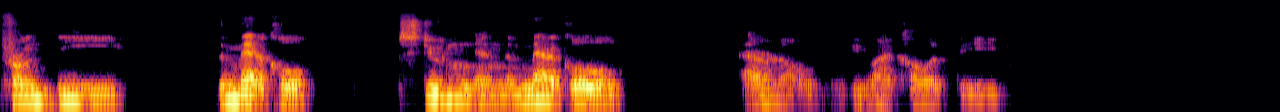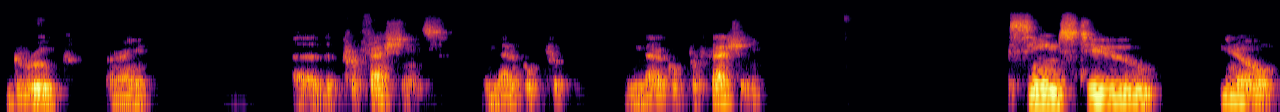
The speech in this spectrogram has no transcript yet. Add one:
from the the medical student and the medical, I don't know if you want to call it the group, all right, uh, the professions, the medical pro- medical profession seems to, you know,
